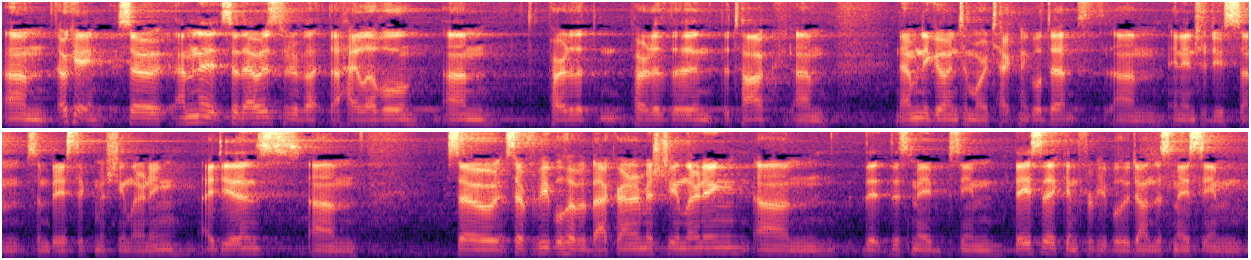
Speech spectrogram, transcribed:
Um, okay, so I'm gonna, so that was sort of the high level um, part of the, part of the, the talk. Um, now I'm going to go into more technical depth um, and introduce some, some basic machine learning ideas. Um, so, so for people who have a background in machine learning, um, th this may seem basic, and for people who don't, this may seem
